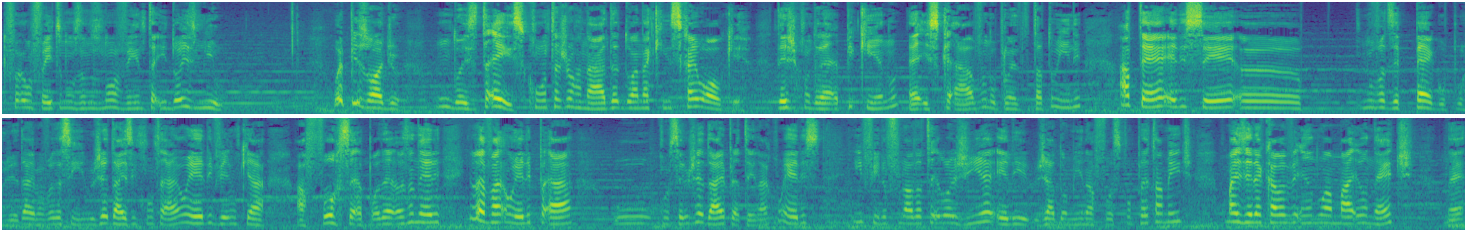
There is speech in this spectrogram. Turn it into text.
que foram feitos nos anos 90 e 2000. O episódio 1, 2 e 3 conta a jornada do Anakin Skywalker, desde quando ele era pequeno, é escravo no planeta Tatooine, até ele ser. ah, não vou dizer pego por Jedi, mas vou dizer assim: os Jedi encontraram ele, viram que a, a força é poderosa nele e levaram ele para o Conselho Jedi para treinar com eles. Enfim, no final da trilogia ele já domina a força completamente, mas ele acaba vendo uma marionete, né,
